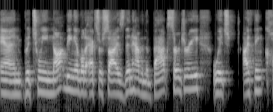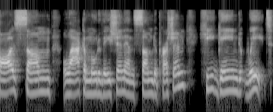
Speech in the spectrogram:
And between not being able to exercise, then having the back surgery, which I think caused some lack of motivation and some depression, he gained weight.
